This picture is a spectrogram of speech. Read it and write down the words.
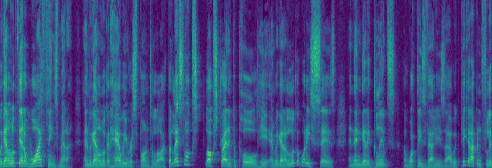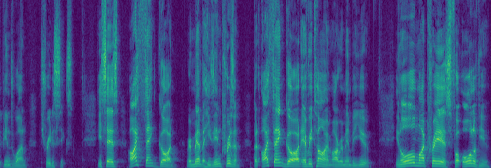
We're going to look then at why things matter and we're going to look at how we respond to life. But let's lock, lock straight into Paul here and we're going to look at what he says and then get a glimpse of what these values are. We pick it up in Philippians 1 3 to 6. He says, I thank God. Remember, he's in prison, but I thank God every time I remember you. In all my prayers for all of you,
